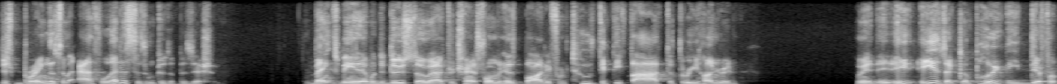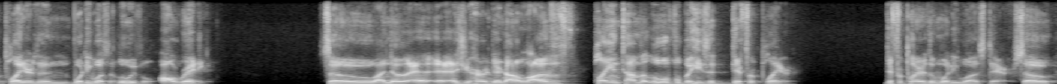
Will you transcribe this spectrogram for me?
just bringing some athleticism to the position. Banks being able to do so after transforming his body from 255 to 300 I mean, he, he is a completely different player than what he was at Louisville already. So I know, as you heard, there's not a lot of playing time at Louisville, but he's a different player, different player than what he was there. So,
